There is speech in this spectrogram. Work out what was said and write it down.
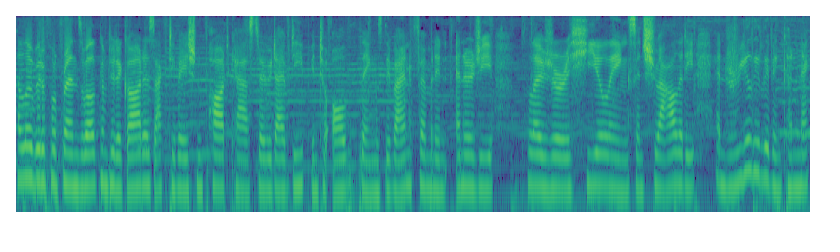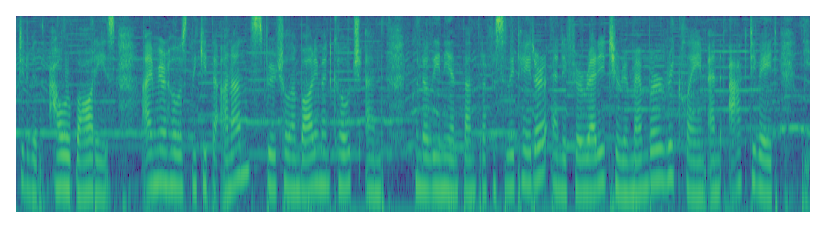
Hello, beautiful friends. Welcome to the Goddess Activation Podcast, where we dive deep into all things divine feminine energy, pleasure, healing, sensuality, and really living connected with our bodies. I'm your host, Nikita Anand, spiritual embodiment coach and Kundalini and Tantra facilitator. And if you're ready to remember, reclaim, and activate the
